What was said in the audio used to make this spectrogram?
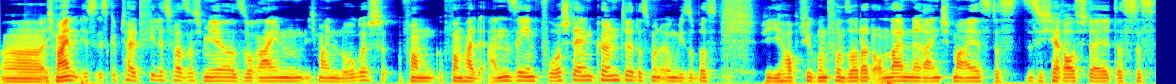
Äh, ich meine, es, es gibt halt vieles, was ich mir so rein, ich meine, logisch vom, vom halt Ansehen vorstellen könnte, dass man irgendwie sowas wie die Hauptfiguren von Sword Art Online da reinschmeißt, dass, dass sich herausstellt, dass das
